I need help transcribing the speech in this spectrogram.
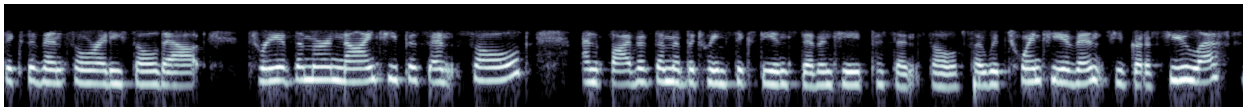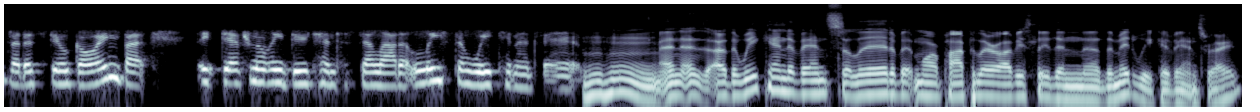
six events already sold out. Three of them are 90% sold, and five of them are between 60 and 70% sold. So, with 20 events, you've got a few left that are still going, but they definitely do tend to sell out at least a week in advance. Mm-hmm. And are the weekend events a little bit more popular, obviously, than the, the midweek events, right?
